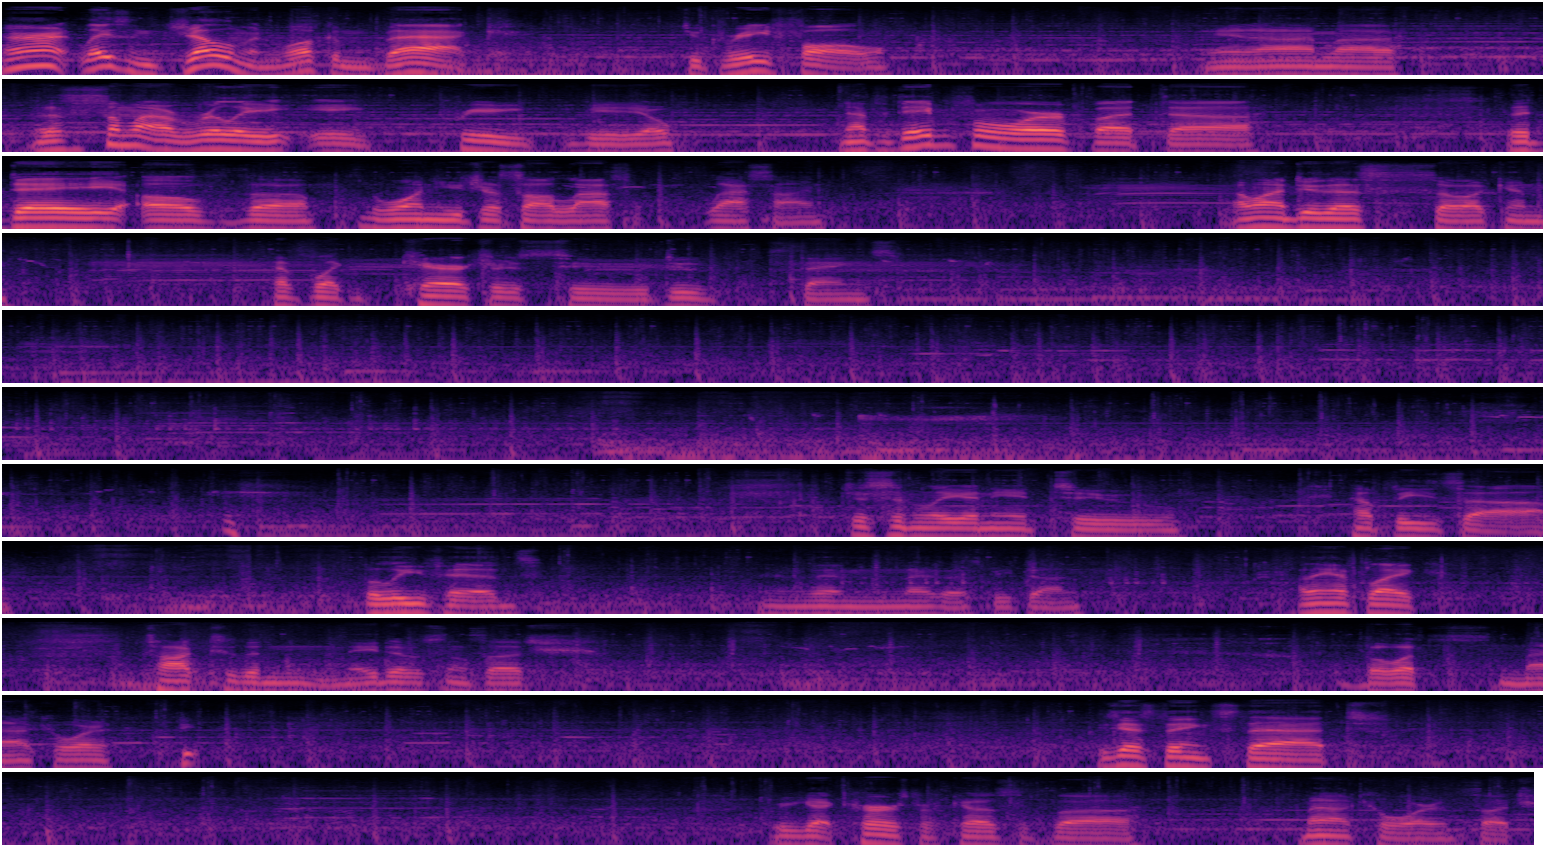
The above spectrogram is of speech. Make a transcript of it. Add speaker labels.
Speaker 1: Alright, ladies and gentlemen, welcome back to Greedfall. And I'm, uh, this is somewhat a really a pre-video. Not the day before, but, uh, the day of the, the one you just saw last, last time. I want to do this so I can have, like, characters to do things. Just simply I need to help these uh, belief heads and then let us be done. I think I have to like talk to the natives and such. But what's Manticore? These guys thinks that we get cursed because of the Manticore and such.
